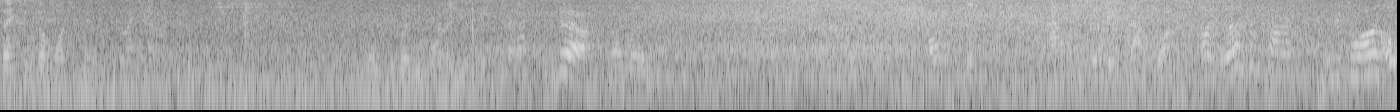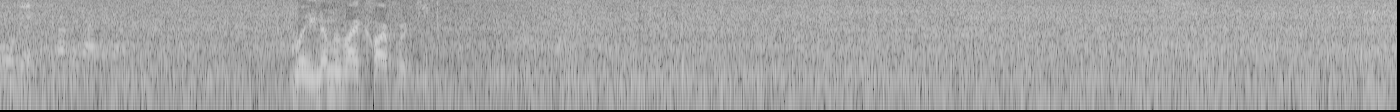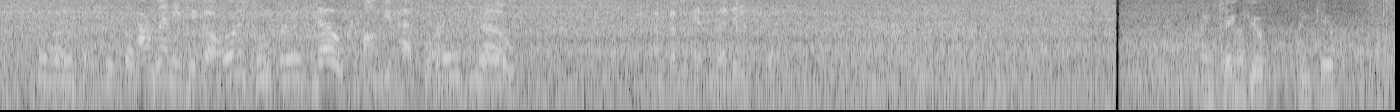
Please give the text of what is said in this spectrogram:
Thank you so much, miss. Thank you very much. Yeah, no way. Hold it. After the big that one. Oh, oh, so sorry. You need to answer. Hold it. Okay, got it, got it. Wait, number my car purchase. How many have you got? Only two, please. No, come on, you've had one. Please, miss. No. I've got to get ready. Thank you. Thank you. Thank you.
